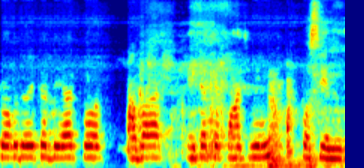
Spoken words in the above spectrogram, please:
টক দইটা দেওয়ার পর আবার এটাকে পাঁচ মিনিট কষিয়ে নেব।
